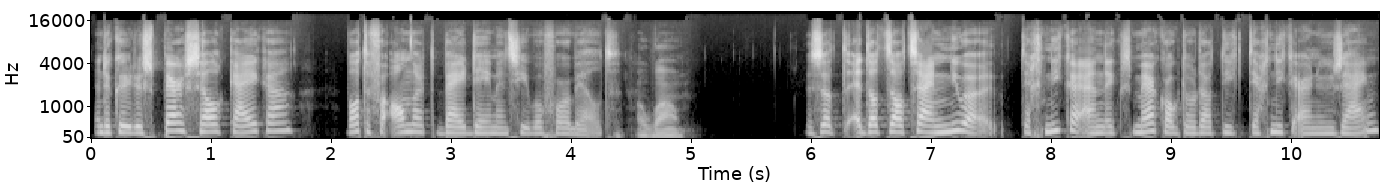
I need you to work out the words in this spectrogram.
En dan kun je dus per cel kijken wat er verandert bij dementie bijvoorbeeld. Oh, wauw. Dus dat, dat, dat zijn nieuwe technieken. En ik merk ook doordat die technieken er nu zijn,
